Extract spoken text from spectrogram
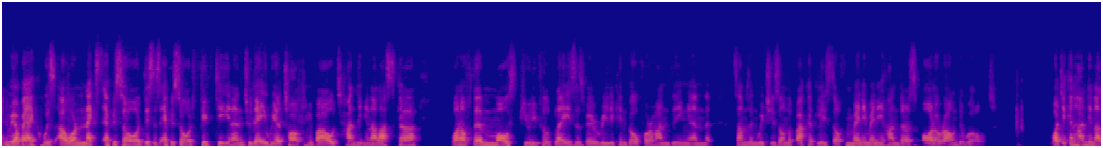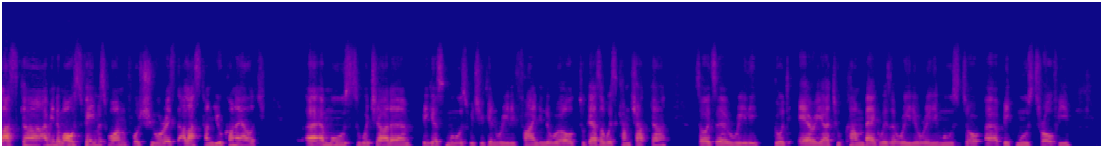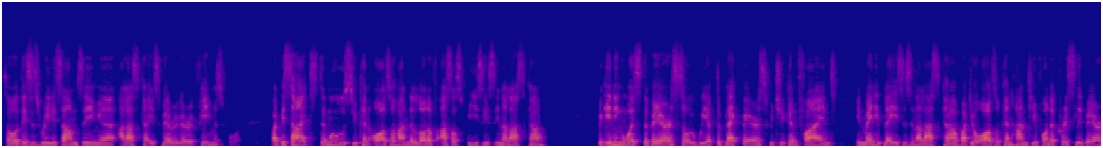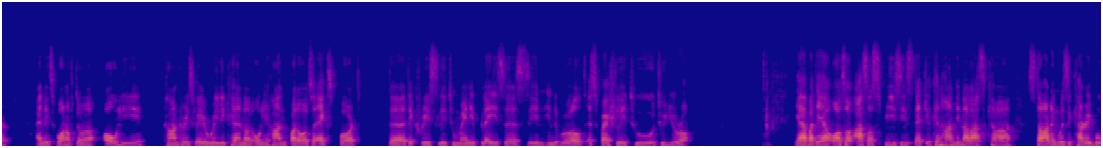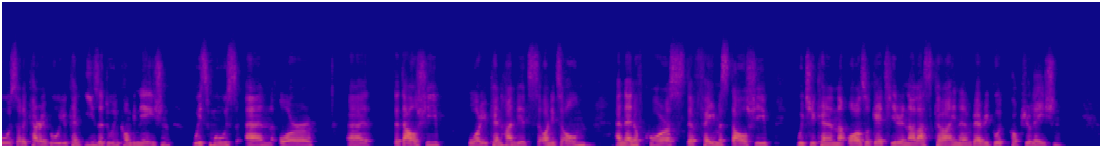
And we are back with our next episode. This is episode 15, and today we are talking about hunting in Alaska, one of the most beautiful places where you really can go for hunting and something which is on the bucket list of many, many hunters all around the world. What you can hunt in Alaska, I mean, the most famous one for sure is the Alaskan Yukon elk, uh, a moose, which are the biggest moose which you can really find in the world together with Kamchatka. So it's a really good area to come back with a really, really moose uh, big moose trophy. So this is really something uh, Alaska is very, very famous for. But besides the moose, you can also hunt a lot of other species in Alaska, beginning with the bears. So we have the black bears, which you can find in many places in Alaska, but you also can hunt here for the grizzly bear. And it's one of the only countries where you really can not only hunt, but also export the, the grizzly to many places in, in the world, especially to, to Europe. Yeah, but there are also other species that you can hunt in Alaska, starting with the caribou. So the caribou you can either do in combination with moose and or uh, the Dall sheep, or you can hunt it on its own. And then of course the famous Dall sheep, which you can also get here in Alaska in a very good population.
